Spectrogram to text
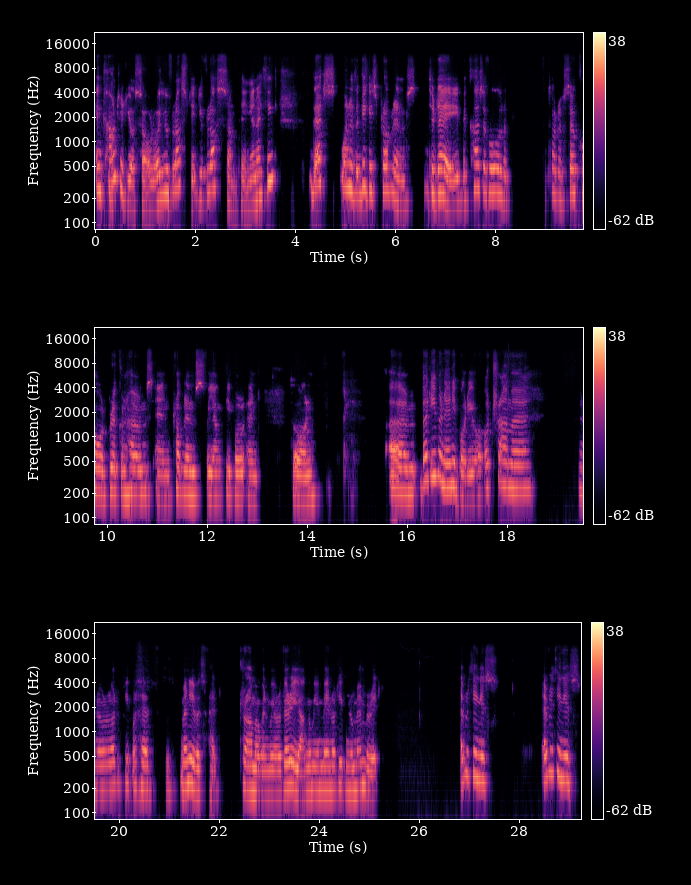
encountered your soul or you've lost it, you've lost something. And I think that's one of the biggest problems today because of all the sort of so called broken homes and problems for young people and so on. Um, but even anybody or, or, trauma, you know, a lot of people have, many of us have had trauma when we were very young and we may not even remember it. Everything is, everything is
